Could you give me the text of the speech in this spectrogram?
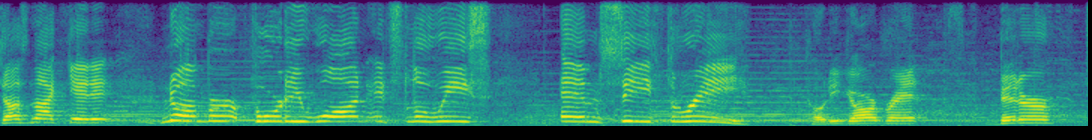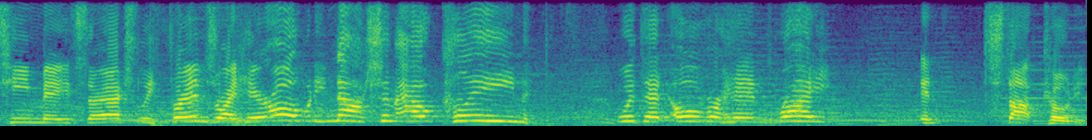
Does not get it. Number 41, it's Luis MC3. Cody Garbrandt bitter teammates. They're actually friends right here. Oh, but he knocks him out clean with that overhand right. And stop Cody.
